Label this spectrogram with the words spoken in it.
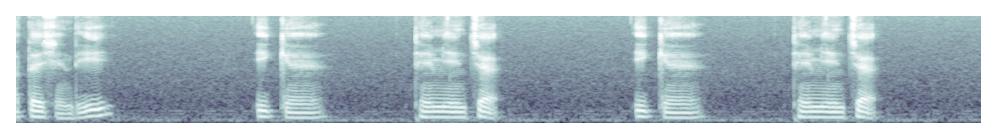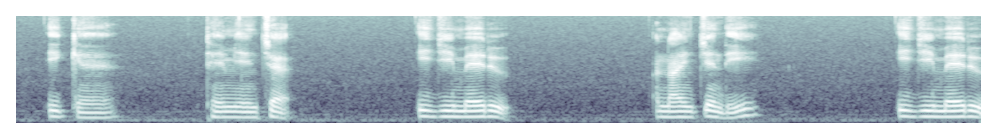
အသက်ရှင်သည်ဣကံထင်မြင်ချက်ဣကံထင်မြင်ချက်ဣကံထင်မြင်ချက်ဣကြီးမဲရုအနိုင်ကျင့်သည်ဣကြီးမဲရု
